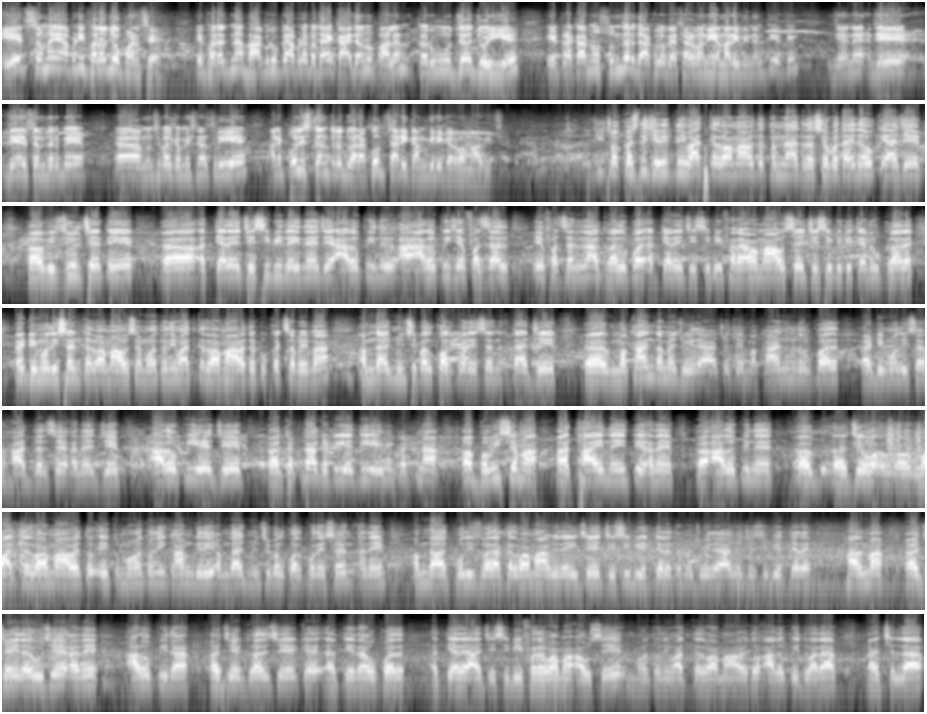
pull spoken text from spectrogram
એ જ સમયે આપણી ફરજો પણ છે. એ ફરજના ભાગરૂપે આપણે બધાએ કાયદાનું પાલન કરવું જ જોઈએ. એ પ્રકારનો સુંદર દાખલો બેસાડવાની અમારી વિનંતી હતી, જેને, જે જે સંદર્ભે મ્યુનિસિપલ કમિશનરશ્રીએ અને પોલીસ તંત્ર દ્વારા ખૂબ સારી કામગીરી કરવામાં આવી છે. જી, ચોક્કસથી જે રીતની વાત કરવામાં આવે તો તમને આ દ્રશ્ય બતાવી દઉં કે આ જે વિઝ્યુઅલ છે તે અત્યારે જેસીબી લઈને જે આરોપીનું આરોપી જે ફઝલ, એ ફઝલના ઘર ઉપર અત્યારે જેસીબી ફરાવવામાં આવશે. જેસીબીથી તેનું ઘર ડિમોલિશન કરવામાં આવશે. મહત્વની વાત કરવામાં આવે તો ટૂંક જ સમયમાં અમદાવાદ મ્યુનિસિપલ કોર્પોરેશન જે મકાન તમે જોઈ રહ્યા છો તે મકાન ઉપર ડિમોલિશન હાથ ધરશે અને જે આરોપીએ જે ઘટના ઘટી હતી, એવી ઘટના ભવિષ્યમાં થાય નહીં તે અને આરોપીને જે વાત કરવામાં આવે તો એક મહત્વની કામગીરી અમદાવાદ મ્યુનિસિપલ કોર્પોરેશન અને અમદાવાદ પોલીસ દ્વારા કરવામાં આવી રહી છે. જેસીબી અત્યારે તમે જોઈ રહ્યા છો, જેસીબી અત્યારે હાલમાં જઈ રહ્યું છે અને આરોપીના જે ઘર છે કે તેના ઉપર અત્યારે આ જેસીબી ફરવામાં આવશે. મહત્વની વાત કરવામાં આવે તો આરોપી દ્વારા છેલ્લા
